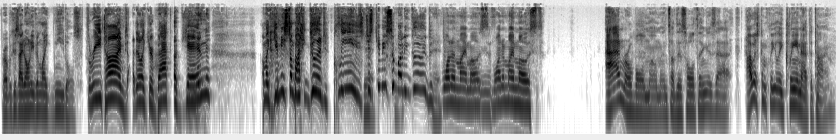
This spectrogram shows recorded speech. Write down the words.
bro, because I don't even like needles. Three times. They're like, "You're back again." I'm like, "Give me somebody good, please. Yeah. Just give me somebody good." Yeah. one of my most one of my most admirable moments of this whole thing is that I was completely clean at the time.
